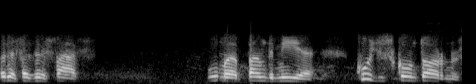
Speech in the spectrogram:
para fazer face a uma pandemia cujos contornos,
